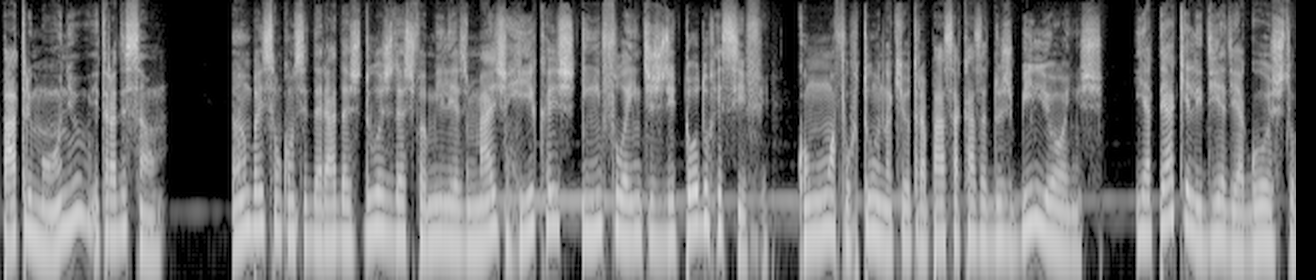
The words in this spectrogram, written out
patrimônio e tradição. Ambas são consideradas duas das famílias mais ricas e influentes de todo o Recife, com uma fortuna que ultrapassa a casa dos bilhões. E até aquele dia de agosto,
